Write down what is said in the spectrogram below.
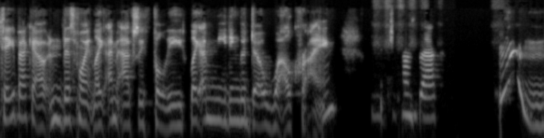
take it back out. And at this point, like I'm actually fully, like I'm kneading the dough while crying. She comes back, hmm,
